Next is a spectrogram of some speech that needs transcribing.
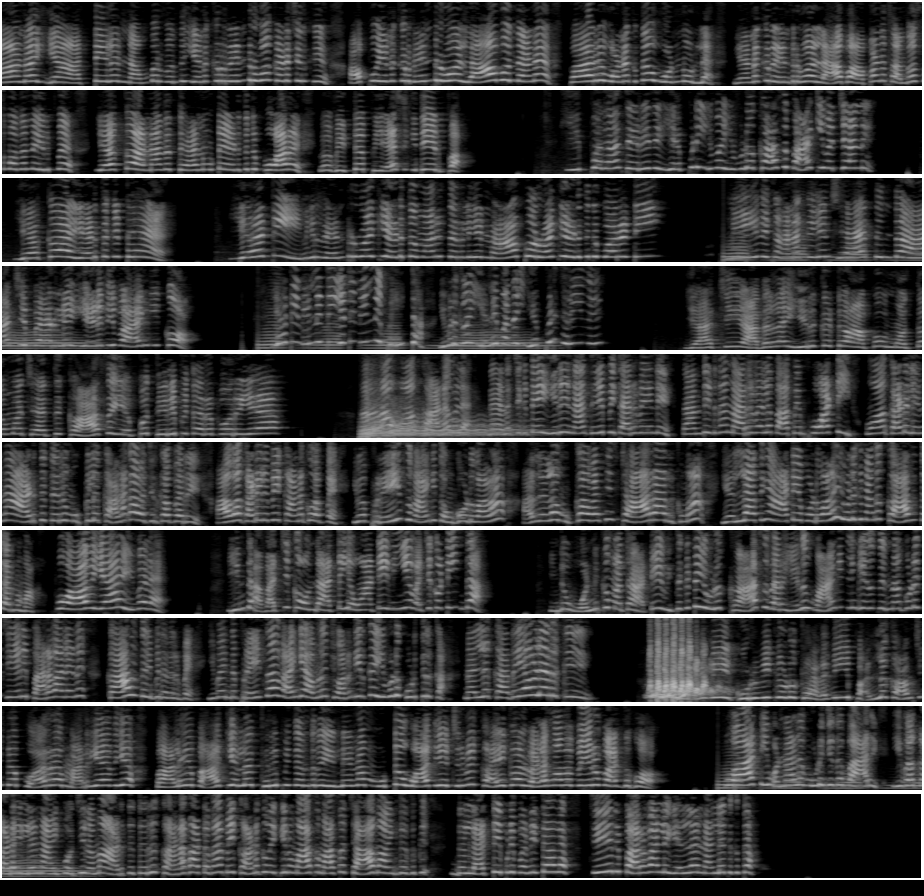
ஆனா என் அட்டையில நம்பர் வந்து எனக்கு ரெண்டு ரூபா கிடைச்சிருக்கு. அப்போ எனக்கு ரெண்டு ரூபா லாபம் தானே? பாரு உனக்கு தான் ஒண்ணும் இல்ல. எனக்கு ரெண்டு ரூபா லாபம். அப்ப நான் சந்தோஷமா தானே இருப்பேன். ஏக்கா நான் அந்த தேன் முட்டை எடுத்துட்டு போறேன். இவ விட்ட பேசிக்கிட்டே இருப்பா இப்பதான் தெரியுது எப்படி இவன் இவ்ளோ காசு பாக்கி வச்சான்னு ஏக்கா எடுத்துக்கிட்டேன் ஏட்டி நீ ரெண்டு ரூபாய்க்கு எடுத்த மாதிரி தெரியலையே நாற்பது ரூபாய்க்கு எடுத்துட்டு போறடி மீதி கணக்கையும் சேர்த்து இந்த ஆச்சி பேர்ல எழுதி வாங்கிக்கோ ஏட்டி நின்னு ஏட்டி நின்னு போயிட்டா இவளுக்கு எண்ணி பார்த்தா எப்படி தெரியுது யாச்சி அதெல்லாம் இருக்கட்டும். அப்போ மொத்தமா சேர்த்து காசை எப்போ திருப்பி தர போறிய நினைச்சுக்கிட்டே இரு நான் திருப்பி தருவேனே தந்துட்டு தான் மறுவேளை பாப்பேன் போட்டி உன் கடையில அடுத்த தெரு முக்குல கணக்கா வச்சிருக்கா பாரு அவ கடையில போய் கணக்கு வைப்பேன் இவ பிரைஸ் வாங்கி தொங்க விடுவாளா அதெல்லாம் முக்காவாசி ஸ்டாரா இருக்குமா எல்லாத்தையும் ஆட்டைய போடுவாளா இவளுக்கு நாங்க காசு தரணுமா போவியா இவள இந்த வச்சுக்கோ இந்த அட்டைய உன் அட்டைய நீயே வச்சுக்கோட்டி இந்த இந்த ஒண்ணுக்கு மத்த அட்டையை வித்துக்கிட்டு இவளுக்கு காசு வேற எதுவும் வாங்கி திங்கிறது தின்னா கூட சரி பரவாயில்லன்னு காசு திருப்பி தந்திருப்பேன் இவ இந்த பிரைஸா வாங்கி அவளும் சுரண்டி இருக்கா இவளுக்கு கொடுத்துருக்கா நல்ல கிளவி பல்ல காமிச்சிட்டா போற மரியாதையா? பழைய பாக்கி எல்லாம் திருப்பி தந்துரு இல்லைன்னா முட்டை வாதி வச்சிருவேன் கை கால் விளங்காம போயிரும் பாத்துக்கோ. பாட்டி உன்னால முடிஞ்சத பாரு. இவ கடையில நாய் போச்சு நம்ம அடுத்த தெரு கண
